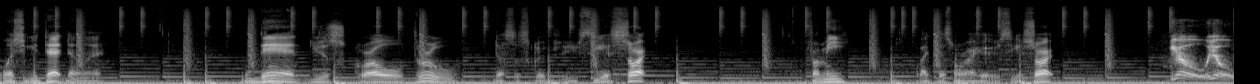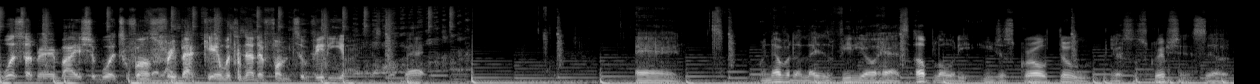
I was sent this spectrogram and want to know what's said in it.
Once you get that done, then you just scroll through the subscription. You see a short from me, like this one right here. You see a short. Yo, yo, what's up, everybody? It's your boy Two Phones Free back again with another informative video. Right, back. And whenever the latest video has uploaded, you just scroll through your subscription. So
